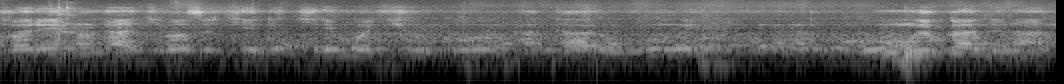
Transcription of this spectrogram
Umva rero nta kibazo kindi kirimo cy'uko hatari ubumwe ubumwe bwa ndenani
